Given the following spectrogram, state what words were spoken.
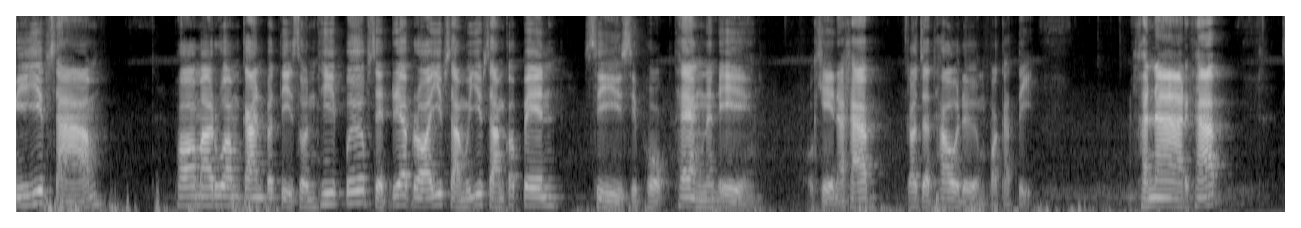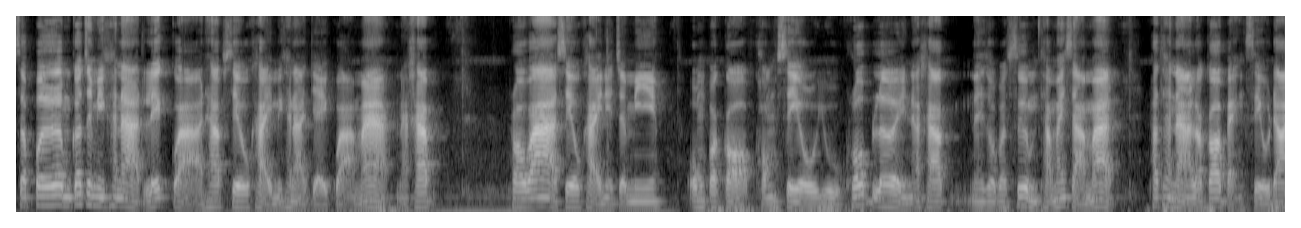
มี 23 พอมารวมการปฏิสนธิปุ๊บเสร็จเรียบร้อย 23บวก23 ก็เป็น 46 แท่งนั่นเอง โอเคนะครับ ก็จะเท่าเดิมปกติ ขนาดครับ สเปิร์มก็จะมีขนาดเล็กกว่านะครับ เซลล์ไข่มีขนาดใหญ่กว่ามากนะครับ เพราะว่าเซลล์ไข่เนี่ยจะมีองค์ประกอบของเซลล์อยู่ครบเลยนะครับ ในโซพลาซึมทำให้สามารถพัฒนาแล้วก็แบ่งเซลล์ได้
